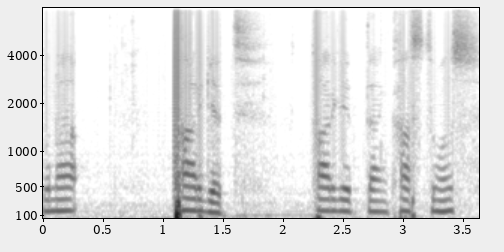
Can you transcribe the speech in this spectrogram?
buna target target'ten kastımız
